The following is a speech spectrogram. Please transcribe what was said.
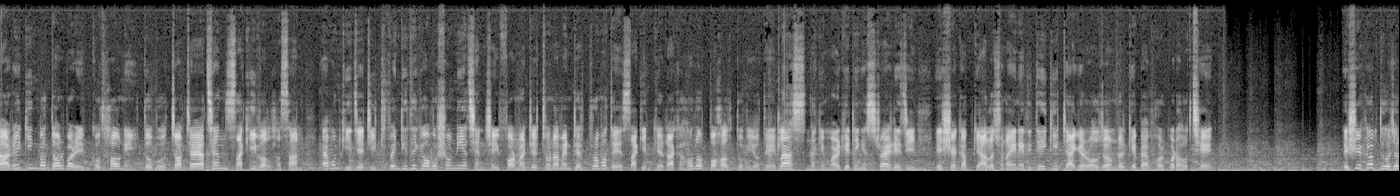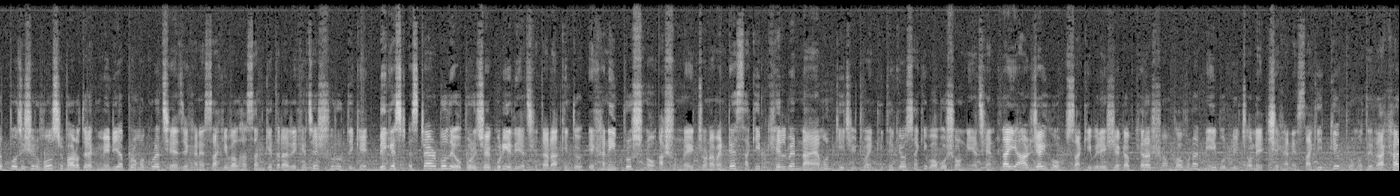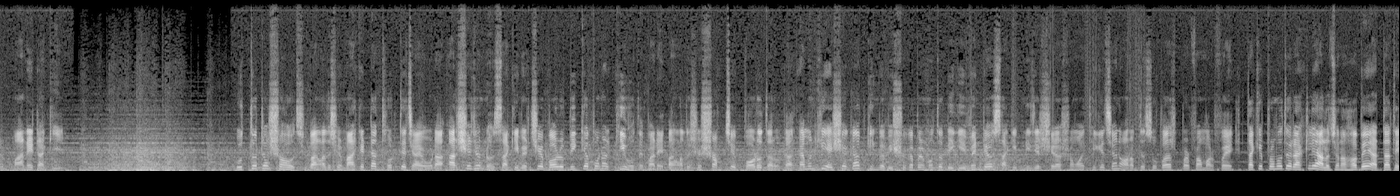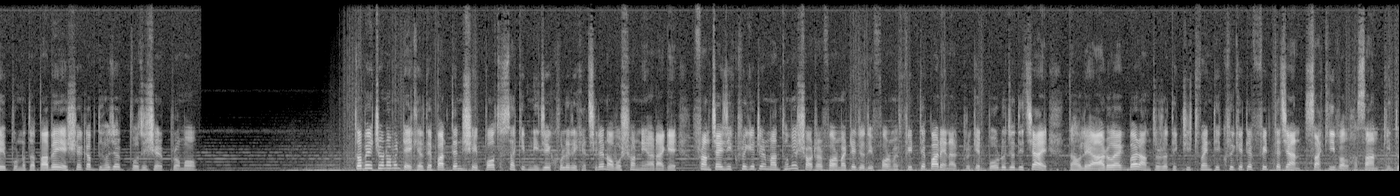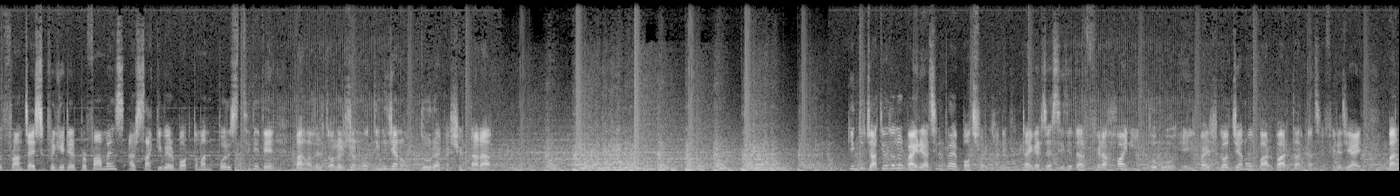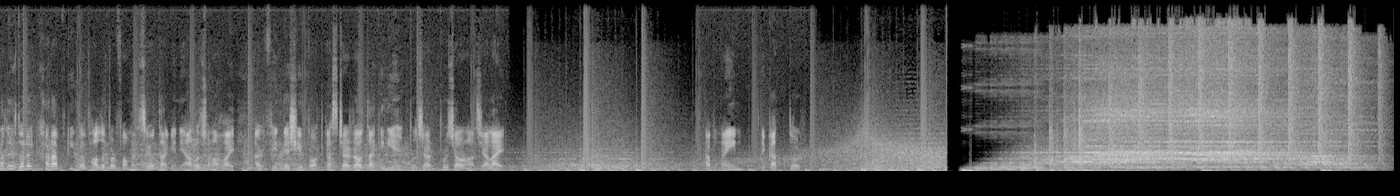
দাঁড়ে কিংবা দরবারে কোথাও নেই, তবুও চর্চায় আছেন সাকিব আল হাসান। এমনকি যে টি টোয়েন্টি থেকে অবসর নিয়েছেন, সেই ফরম্যাটের টুর্নামেন্টের প্রমোতে সাকিবকে রাখা হলো বহল তবিয়তে। ক্লাস নাকি মার্কেটিং স্ট্র্যাটেজি এশিয়া কাপকে আলোচনা এনে দিতেই কি টাইগার অলরাউন্ডারকে ব্যবহার করা হচ্ছে? এশিয়া কাপ দু হাজার পঁচিশের হোস্ট ভারতের এক মিডিয়া প্রমো করেছে, যেখানে সাকিব আল হাসানকে তারা রেখেছে শুরুর দিকে। বিগেস্ট স্টার বলেও পরিচয় করিয়ে দিয়েছে তারা, কিন্তু এখানেই প্রশ্ন, আসন্ন এই টুর্নামেন্টে সাকিব খেলবেন না, এমনকি টি টোয়েন্টি থেকেও সাকিব অবসর নিয়েছেন। তাই আর যাই হোক, সাকিবের এশিয়া কাপ খেলার সম্ভাবনা নেই বললেই চলে, সেখানে সাকিবকে প্রমোতে রাখার মানেটা কি? উত্তরটা সহজ, বাংলাদেশের মার্কেটটা ধরতে চায় ওরা। আর সেজন্য সাকিবের চেয়ে বড় বিজ্ঞাপন আর কি হতে পারে? বাংলাদেশের সবচেয়ে বড় তারকা। এমনকি এশিয়া কাপ কিংবা বিশ্বকাপের মতো বিগ ইভেন্টেও সাকিব নিজের সেরা সময় থেকেছেন one of the super performer হয়ে। তাকে প্রমোতে রাখলে আলোচনা হবে আর তাতে পূর্ণতা পাবে এশিয়া কাপ দু হাজার পঁচিশের প্রমো তবে টুর্নামেন্টে খেলতে পারতেন সেই পথ সাকিব নিজেই খুলে রেখেছিলেন অবসর নেওয়ার আগে। ফ্রাঞ্চাইজি ক্রিকেটের মাধ্যমে শর্টার ফরম্যাটে যদি ফর্মে ফিরতে পারেন আর ক্রিকেট বোর্ডও যদি চায়, তাহলে আরও একবার আন্তর্জাতিক টি টোয়েন্টি ক্রিকেটে ফিরতে চান সাকিব আল হাসান। কিন্তু ফ্রাঞ্চাইজ ক্রিকেটের পারফরমেন্স আর সাকিবের বর্তমান পরিস্থিতিতে বাংলাদেশ দলের জন্য তিনি যেন দূর আকাশের তারা। কিন্তু জাতীয় দলের বাইরে আছেন প্রায় বছর খানেক। টাইগার জার্সিতে তার ফেরা হয়নি, তবুও এই বাইশ গজ যেন বারবার তার কাছে ফিরে যায়। বাংলাদেশ দলের খারাপ কিংবা ভালো পারফরমেন্সেও তাকে নিয়ে আলোচনা হয়, আর ভিনদেশি ব্রডকাস্টাররাও তাকে নিয়ে প্রচার প্রচারণা চালায়। আবু নাইম একাত্তর।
